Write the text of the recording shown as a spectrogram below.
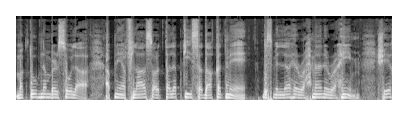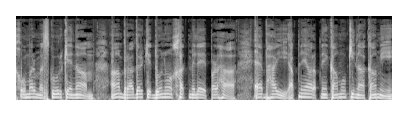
مکتوب نمبر سولہ اپنے افلاس اور طلب کی صداقت میں بسم اللہ الرحمن الرحیم۔ شیخ عمر مسکور کے نام۔ عام برادر کے دونوں خط ملے، پڑھا۔ اے بھائی، اپنے اور اپنے کاموں کی ناکامی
